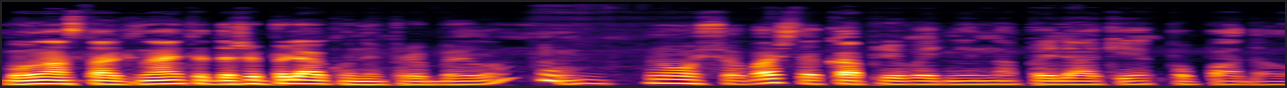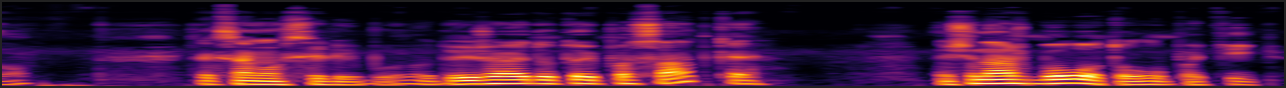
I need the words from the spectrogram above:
Бо в нас так, знаєте, навіть пиляку не прибило. Ну, ну ось, бачите, каплі видні на пиляки, як попадало. Так само в селі було. Доїжджаю до тої посадки, починаєш болото лупатіть.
